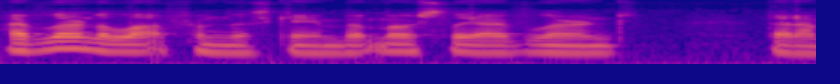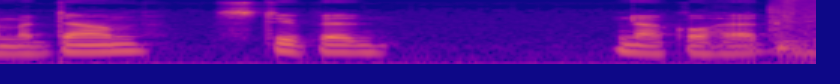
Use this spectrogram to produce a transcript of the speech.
I've learned a lot from this game, but mostly I've learned that I'm a dumb, stupid knucklehead.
